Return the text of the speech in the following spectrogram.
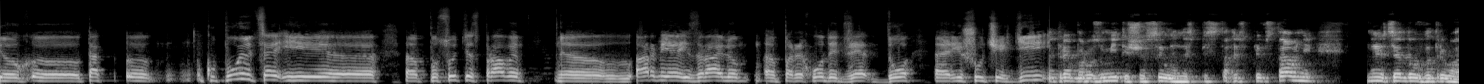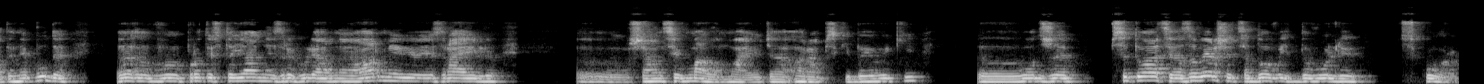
Е, е, Так е, купуються, і по суті справи армія Ізраїлю переходить вже до рішучих дій. Треба розуміти, що сили не співставні, ну і це довго тривати не буде. В протистоянні з регулярною армією Ізраїлю шансів мало мають арабські бойовики. Отже, ситуація завершиться доволі скоро.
